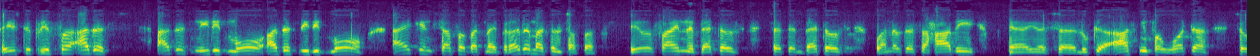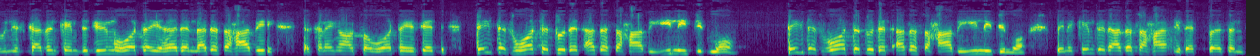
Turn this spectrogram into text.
They used to prefer others. Others needed more. Others needed more. I can suffer, but my brother mustn't suffer. They will find the battles, certain battles. One of the Sahabi uh, was uh, look, uh, asking for water. So when his cousin came to give him water, he heard another Sahabi uh, crying out for water. He said, Take this water to that other Sahabi. He needs it more. Take this water to that other Sahabi. More. When he came to the other Sahabi, that person,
